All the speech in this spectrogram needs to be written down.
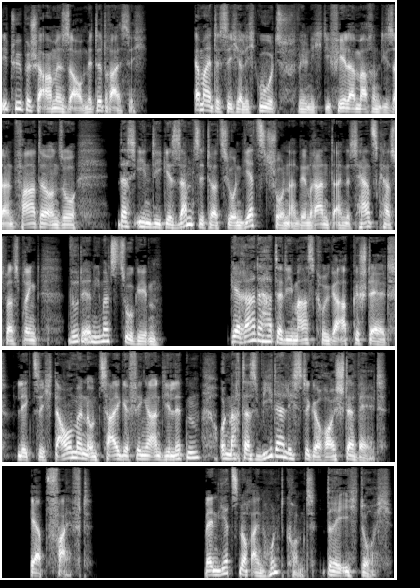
Die typische arme Sau Mitte 30. Er meint es sicherlich gut, will nicht die Fehler machen, die sein Vater und so. Dass ihn die Gesamtsituation jetzt schon an den Rand eines Herzkaspers bringt, würde er niemals zugeben. Gerade hat er die Maßkrüge abgestellt, legt sich Daumen und Zeigefinger an die Lippen und macht das widerlichste Geräusch der Welt. Er pfeift. Wenn jetzt noch ein Hund kommt, dreh ich durch.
